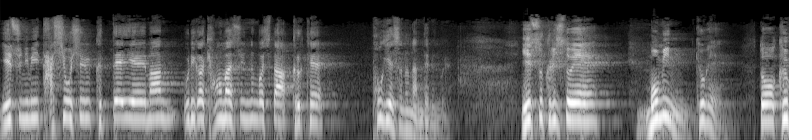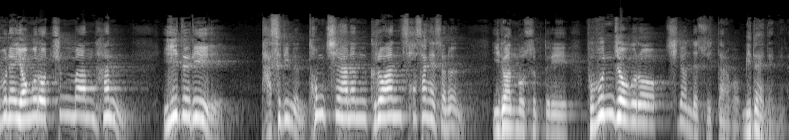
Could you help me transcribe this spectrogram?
예수님이 다시 오실 그때에만 우리가 경험할 수 있는 것이다. 그렇게 포기해서는 안 되는 거예요. 예수 그리스도의 몸인 교회, 또 그분의 영으로 충만한 이들이 다스리는, 통치하는 그러한 세상에서는 이러한 모습들이 부분적으로 실현될 수 있다고 믿어야 됩니다.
